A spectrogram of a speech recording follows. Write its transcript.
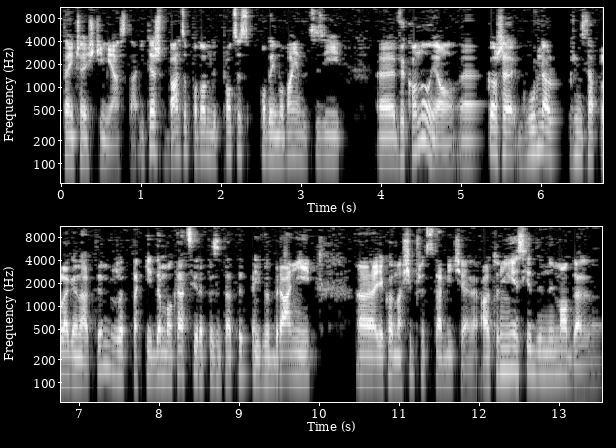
tej części miasta. I też bardzo podobny proces podejmowania decyzji e, wykonują, e, tylko że główna różnica polega na tym, że w takiej demokracji reprezentatywnej wybrani e, jako nasi przedstawiciele. Ale to nie jest jedyny model,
